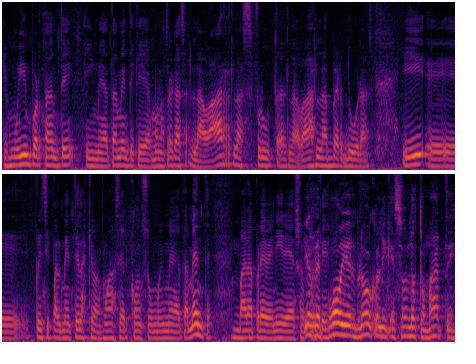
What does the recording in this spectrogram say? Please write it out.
Es muy importante inmediatamente que llegamos a nuestra casa lavar las frutas, lavar las verduras y eh, principalmente las que vamos a hacer consumo inmediatamente mm. para prevenir eso. Y el repollo, el brócoli, que son los tomates.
